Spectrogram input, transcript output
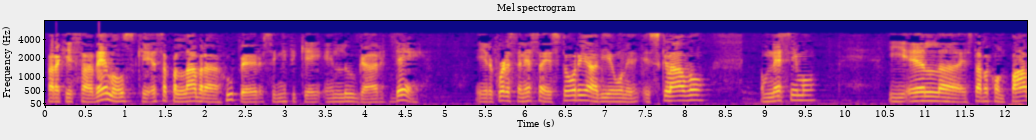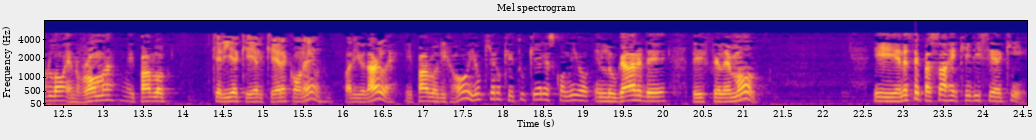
Para que sabemos que esa palabra Hooper significa en lugar de. Y recuerdas, en esa historia había un esclavo, omnésimo, y él uh, estaba con Pablo en Roma, y Pablo quería que él quiera con él para ayudarle. Y Pablo dijo, oh, yo quiero que tú quieres conmigo en lugar de, de Filemón. Y en este pasaje, ¿qué dice aquí?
